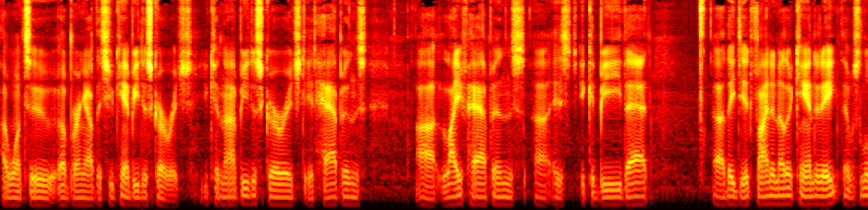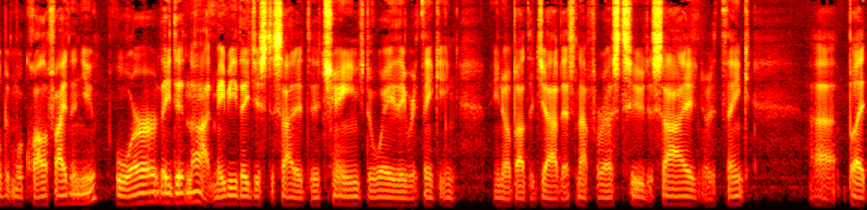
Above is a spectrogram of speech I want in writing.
I want to uh, bring out that you can't be discouraged. You cannot be discouraged. It happens. Uh, life happens. Uh, it could be that uh, they did find another candidate that was a little bit more qualified than you, or they did not. Maybe they just decided to change the way they were thinking, you know, about the job. That's not for us to decide or to think. Uh, but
